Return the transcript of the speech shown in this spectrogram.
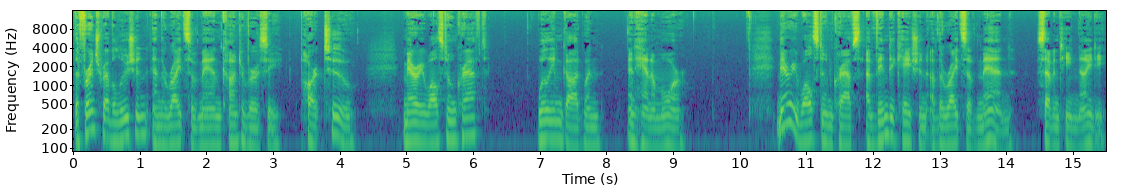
The French Revolution and the Rights of Man Controversy, Part 2 Mary Wollstonecraft, William Godwin, and Hannah More. Mary Wollstonecraft's A Vindication of the Rights of Men, 1790,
